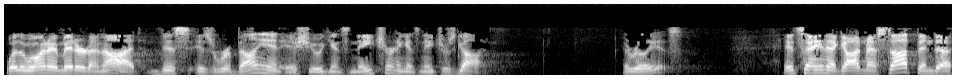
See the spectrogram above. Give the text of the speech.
Whether we want to admit it or not, this is a rebellion issue against nature and against nature's God. It really is. It's saying that God messed up and uh,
